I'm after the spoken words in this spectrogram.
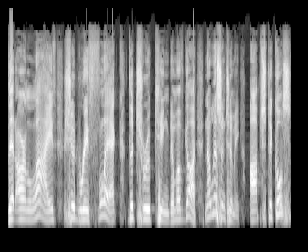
that our life should reflect the true King kingdom of God. Now, listen to me obstacles,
